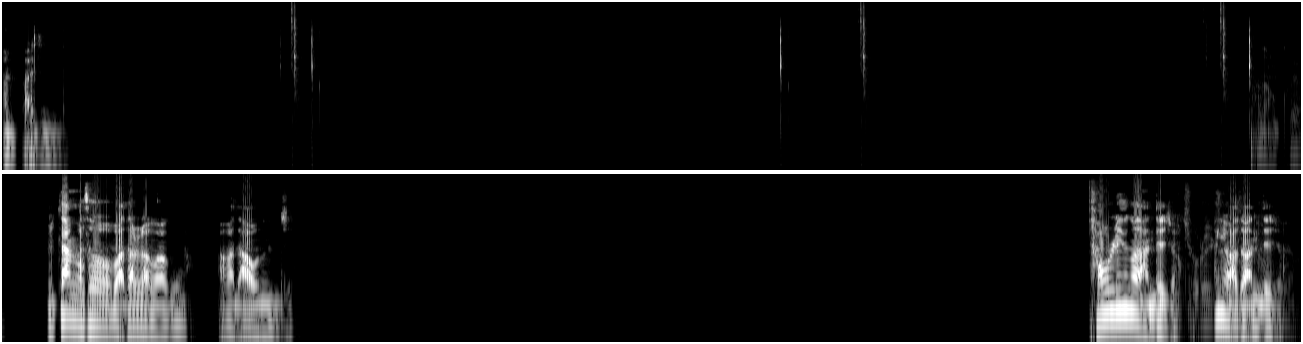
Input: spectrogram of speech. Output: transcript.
한 빠진다. 포 넣고요. 일단 가서 마달라고 하고요. 마가 나오는지. 다 올리는 건 안 되죠. 상이 좀 와도 안 되죠.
